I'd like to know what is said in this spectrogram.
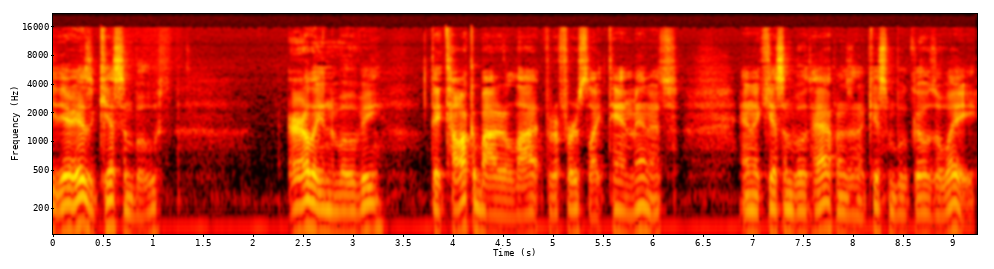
there is a kissing booth early in the movie. They talk about it a lot for the first like 10 minutes, and the kissing booth happens, and the kissing booth goes away.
